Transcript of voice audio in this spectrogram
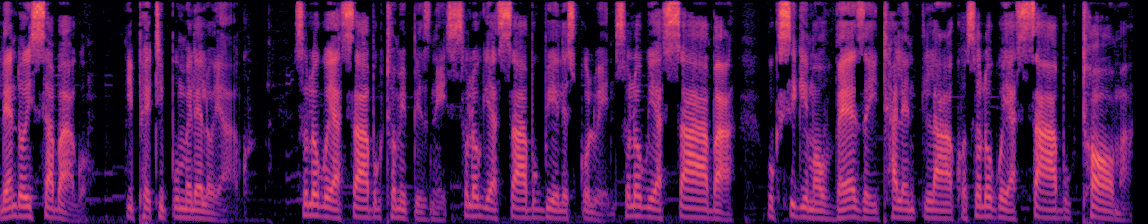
Lento oyisabako iphethe impumelelo yakho. Soloku uyasaba ukuthoma ibhizinisi soloku uyasaba ukubuyela esikolweni soloku uyasaba ukusikima uveze italent lakho soloku uyasaba ukuthoma.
